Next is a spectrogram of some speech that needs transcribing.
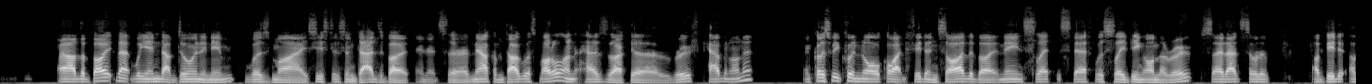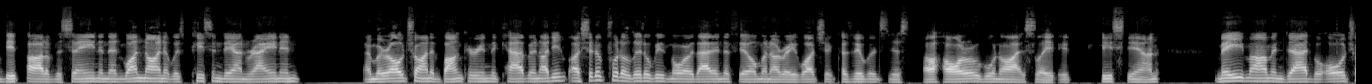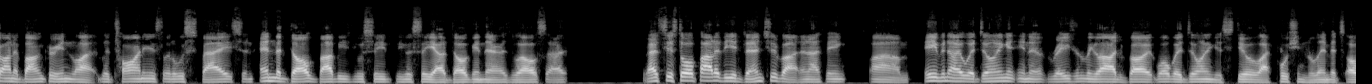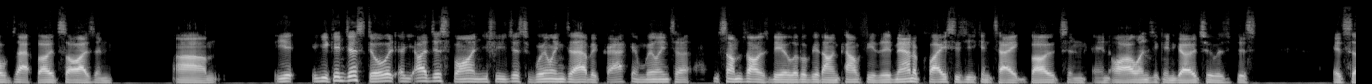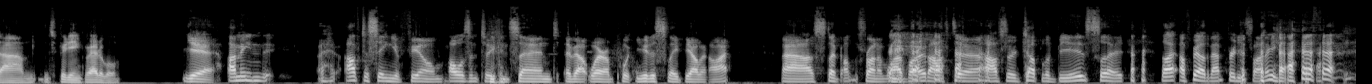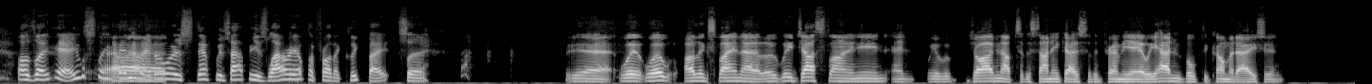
uh, the boat that we end up doing it in was my sister's and dad's boat, and it's a Malcolm Douglas model, and it has like a roof cabin on it. And because we couldn't all quite fit inside the boat, me and Steph were sleeping on the roof, so that's sort of a bit a bit part of the scene. And then one night it was pissing down raining, and we are all trying to bunker in the cabin. I didn't. I should have put a little bit more of that in the film when I rewatch it because it was just a horrible night's sleep. It pissed down me, mum, and dad were all trying to bunker in like the tiniest little space, and, and the dog, Bubby, you'll see you'll see our dog in there as well. So that's just all part of the adventure. But and I think um, even though we're doing it in a reasonably large boat, what we're doing is still like pushing the limits of that boat size, and um, you you can just do it. I just find if you're just willing to have a crack and willing to sometimes be a little bit uncomfy, the amount of places you can take boats and, and islands you can go to is just it's um it's pretty incredible. Yeah, I mean, after seeing your film, I wasn't too concerned about where I put you to sleep the other night. Uh, slept up the front of my boat after after a couple of beers, so like, I found that pretty funny. I was like, "Yeah, he'll sleep anyway." Don't worry. Steph was happy as Larry up the front of clickbait. So Yeah, well, well, I'll explain that. We just flown in and we were driving up to the sunny coast for the premiere. We hadn't booked accommodation,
